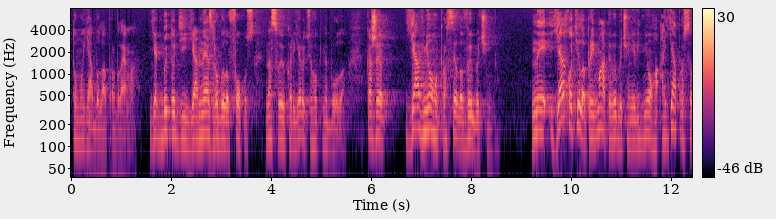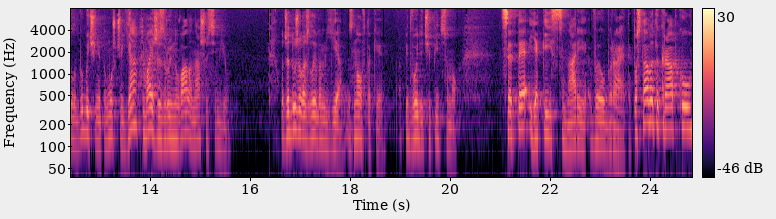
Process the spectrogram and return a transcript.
то моя була проблема. Якби тоді я не зробила фокус на свою кар'єру, цього б не було. Каже, я в нього просила вибачення. Не я хотіла приймати вибачення від нього, а я просила вибачення, тому що я майже зруйнувала нашу сім'ю. Отже, дуже важливим є, знов таки, підводячи підсумок, це те, який сценарій ви обираєте. Поставити крапку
